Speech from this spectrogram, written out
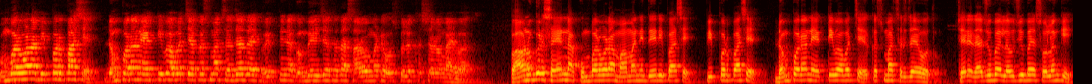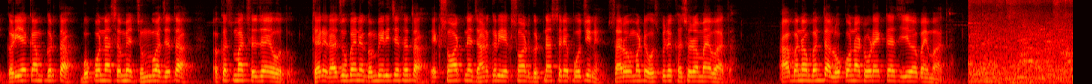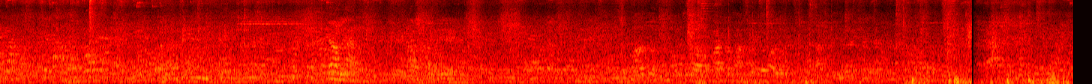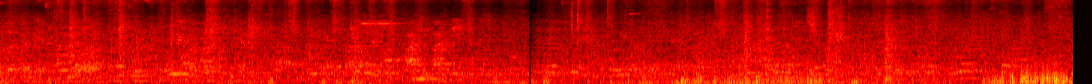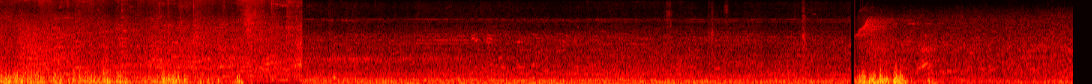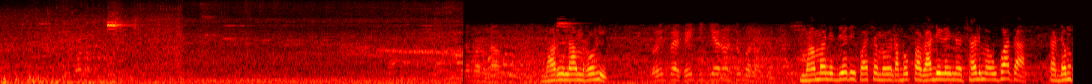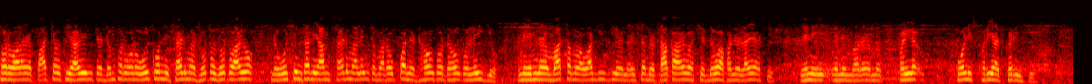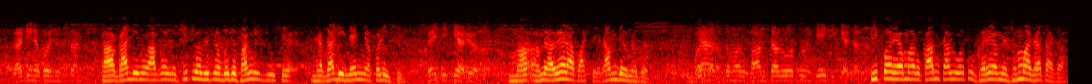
કુંભારવાડા પીપર પાસે ડમ્પર અને એક્ટિવા વચ્ચે અકસ્માત સર્જાતા એક વ્યક્તિને ગંભીર ઇજા થતા સારવાર માટે હોસ્પિટલ ખસેડવામાં આવ્યા હતા. ભાવનગર શહેરના કુંભારવાડા મામાની દેરી પાસે, પીપર પાસે ડમ્પર અને એક્ટિવા વચ્ચે અકસ્માત સર્જાયો હતો. જ્યારે રાજુભાઈ લવજીભાઈ સોલંકી કડિયા કામ કરતા બપોરના સમયે જમવા જતા અકસ્માત સર્જાયો હતો. જ્યારે રાજુભાઈને ગંભીર ઇજા થતાં એકસો આઠને જાણ કરી એકસો આઠ ઘટના સ્થળે પહોંચીને સારવાર માટે હોસ્પિટલ ખસેડવામાં આવ્યા હતા. આ બનાવ બનતા લોકોના ટોળા એકઠા થઈ જવા પામ્યા હતા. Thank you. તમારું નામ? મારું નામ રોહિત. રોહિતભાઈ કઈ જગ્યાનો શું બનાવ છે? મામાની દેરી પાસે મારા બપ્પા ગાડી લઈને સાઈડમાં ઊભા હતા. ત્યાં ડમ્પરવાળાએ પાછળથી આવીને તે ડમ્પરવાળો ઓલકોનની સાઈડમાં જોતો જોતો આવ્યો અને ઓશિંતાની આમ સાઈડમાં લઈને મારા પપ્પાને ઢળતો ઢળતો લઈ ગયો અને એમને માથામાં વાગી ગયો અને હિસાબે ટાંકા આવ્યા છે દવાખાને લાવ્યા છે. એની એને મારે અમે પહેલે પોલીસ ફરિયાદ કરી છે. ગાડીને કોઈ નુકસાન હા ગાડીનું આગળનું ચીટીઓ બીટીઓ બધું ભાંગી ગયું છે ને ગાડી નૈન્યા પડી છે. કઈ જગ્યા રહ્યો હતો? અમે અવેડા પાસે રામદેવનગર. ક્યાં તમારું કામ ચાલુ હતું ને કઈ જગ્યા જતા? પીપરે અમારું કામ ચાલુ હતું ઘરે અમે જમવા જતા હતા.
